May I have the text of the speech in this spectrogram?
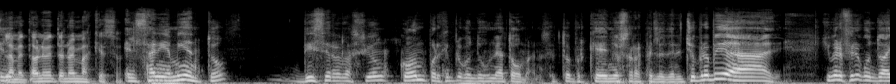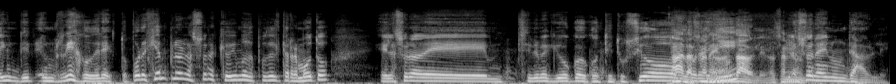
lamentablemente no hay más que eso. El saneamiento dice relación con, por ejemplo, cuando es una toma, ¿no es cierto? Porque no se respeta el derecho de propiedad yo me refiero cuando hay un, riesgo directo. Por ejemplo, en las zonas que vimos después del terremoto, en la zona de, si no me equivoco, de Constitución. Ah, la zona inundable. La zona, inundable.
